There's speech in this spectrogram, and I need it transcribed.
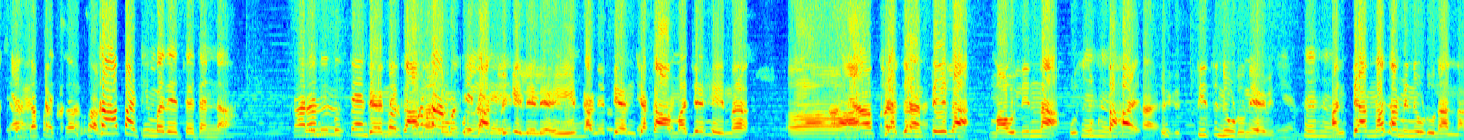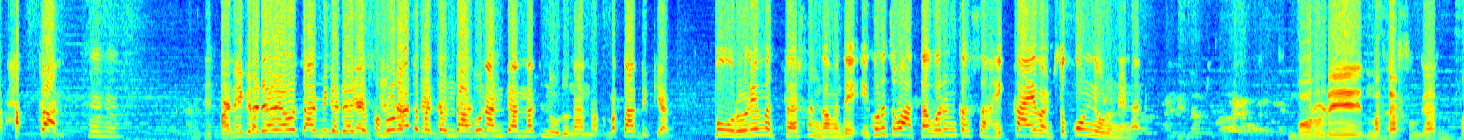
त्यांचा प्रचार चालू का पाठिंबा देत आहे त्यांना? कारण त्यांनी काम चांगले केलेले आहेत आणि त्यांच्या कामाच्या हेनं आमच्या जनतेला माऊलींना उत्सुकता. आहे तर तीच निवडून यावी हम्म, आणि त्यांनाच आम्ही निवडून आणणार. हक्कान. हम्म. आणि घड्याळावरच आम्ही घड्याळच्या त्यांची समोरच साथ देणार. बटन दाबून आणि त्यांनाच निवडून आणणार. मताधिक्यात. बोरोडे मतदारसंघामध्ये एकूणच वातावरण कसं आहे? काय वाटतं? कोण निवडून येणार? बोरोडे मतदारसंघात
